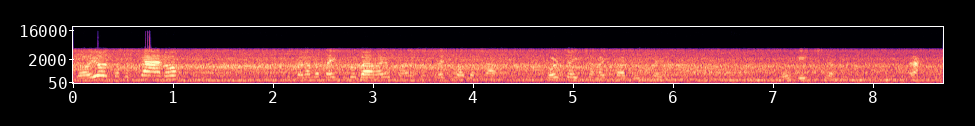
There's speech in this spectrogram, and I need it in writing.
So yun, tapos na no? Punta naman tayo sa baba ngayon para sa fresh water na. Four side sa starboard side. No gauge lang. Tara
